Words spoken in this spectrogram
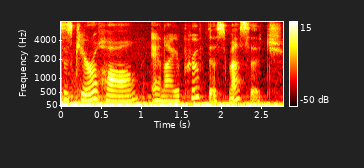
This is Carol Hall, and I approve this message.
